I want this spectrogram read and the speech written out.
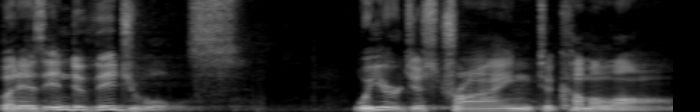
But as individuals, we are just trying to come along.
